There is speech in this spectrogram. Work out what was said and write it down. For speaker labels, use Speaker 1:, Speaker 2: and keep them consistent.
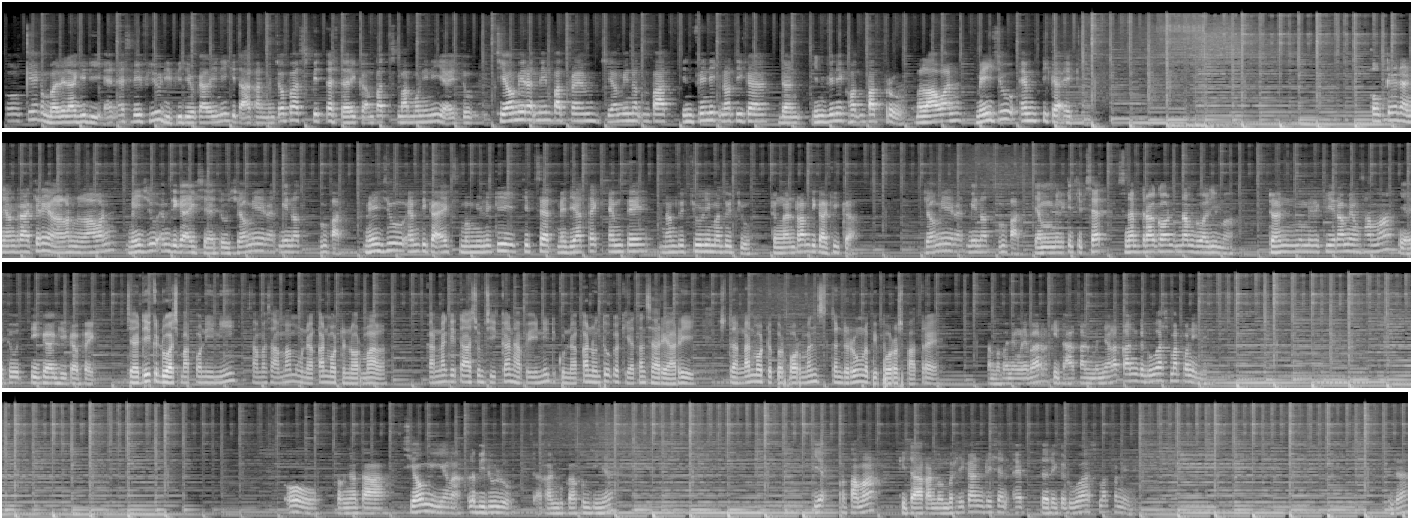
Speaker 1: Oke, kembali lagi di NS Review. Di video kali ini kita akan mencoba speed test dari keempat smartphone ini yaitu Xiaomi Redmi 4 Prime, Xiaomi Note 4, Infinix Note 3, dan Infinix Hot 4 Pro melawan Meizu M3X. Oke, dan yang terakhir yang akan melawan Meizu M3X yaitu Xiaomi Redmi Note 4. Meizu M3X memiliki chipset MediaTek MT6757 dengan RAM 3GB. Xiaomi Redmi Note 4 yang memiliki chipset Snapdragon 625 dan memiliki RAM yang sama yaitu 3GB.
Speaker 2: Jadi kedua smartphone ini sama-sama menggunakan mode normal karena kita asumsikan HP ini digunakan untuk kegiatan sehari-hari sedangkan mode performance cenderung lebih boros baterai.
Speaker 1: Tanpa panjang lebar, kita akan menyalakan kedua smartphone ini. Oh, ternyata Xiaomi yang lebih dulu. Kita akan buka kuncinya. Ya, pertama kita akan membersihkan recent app dari kedua smartphone ini. Sudah,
